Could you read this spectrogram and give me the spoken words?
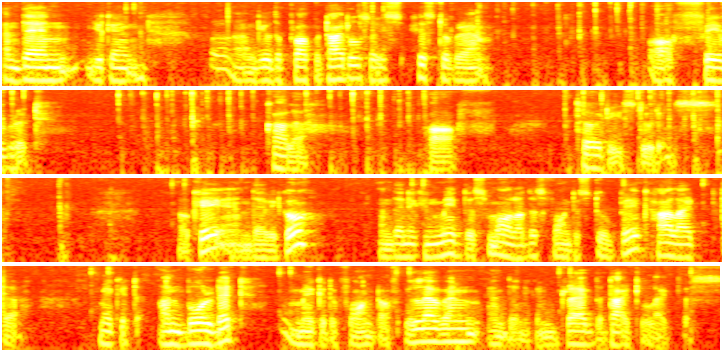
and then you can uh, give the proper title so it's histogram of favorite color of 30 students. Okay and there we go and then you can make this smaller this font is too big. Highlight the make it unbolded. Make it a font of 11 and then you can drag the title like this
